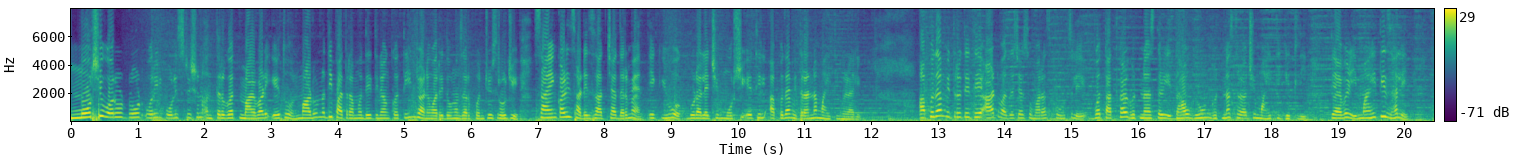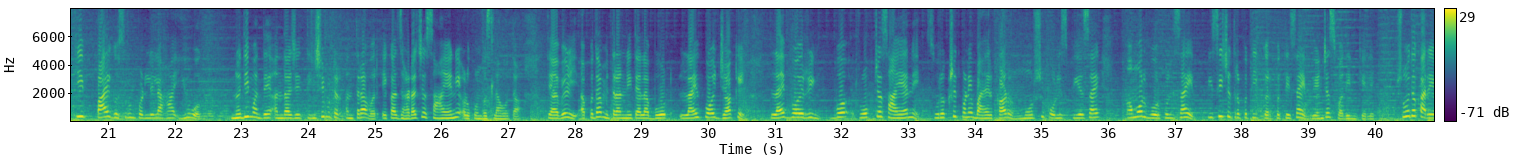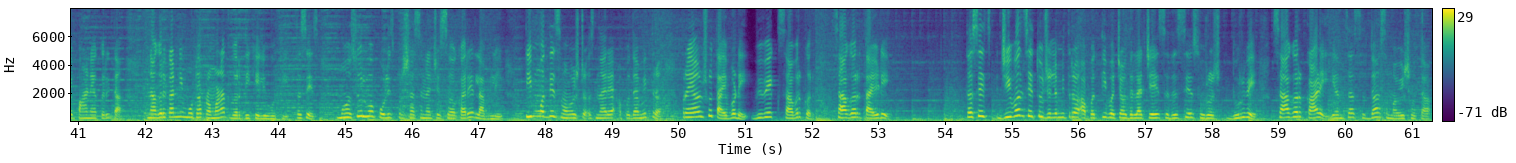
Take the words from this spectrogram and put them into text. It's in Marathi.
मोर्शी वरुड रोड वरील पोलीस स्टेशन अंतर्गत माळवाडी येथून माडू नदी पात्रामध्ये दिनांक तीन जानेवारी दोन हजार पंचवीस रोजी सायंकाळी साडेसातच्या दरम्यान एक युवक बुडाल्याची मोर्शी येथील आपदा मित्रांना माहिती मिळाली. आपदा मित्र तेथे आठ वाजेच्या सुमारास पोहोचले व तात्काळ घटनास्थळी धाव घेऊन घटनास्थळाची माहिती घेतली. त्यावेळी माहिती झाले की पाय घसरून पडलेला हा युवक नदीमध्ये अंदाजे तीनशे मीटर अंतरावर एका झाडाच्या सहाय्याने अडकून बसला होता. त्यावेळी आपदा मित्रांनी त्याला boat lifebuoy jacket lifebuoy ring व रोपच्या सहाय्याने सुरक्षितपणे बाहेर काढून Morshi police P S I Amol Borkul Saheb P C Chhatrapati Karpate साहेब यांच्या स्वाधीन केले. शोध कार्य पाहण्याकरिता नागरिकांनी मोठ्या प्रमाणात गर्दी केली होती. तसेच महसूल व पोलीस प्रशासनाचे सहकार्य लाभले. टीममध्ये समाविष्ट असणाऱ्या आपदा मित्र प्रयांशू तायवडे विवेक सावरकर सागर तायडे तसेच जीवन सेतू जलमित्र आपत्ती बचाव दलाचे सदस्य सूरज धुर्वे सागर काळे यांचा सुद्धा समावेश होता.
